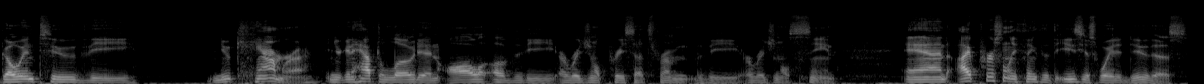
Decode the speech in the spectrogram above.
Go into the new camera, and you're going to have to load in all of the original presets from the original scene. And I personally think that the easiest way to do this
